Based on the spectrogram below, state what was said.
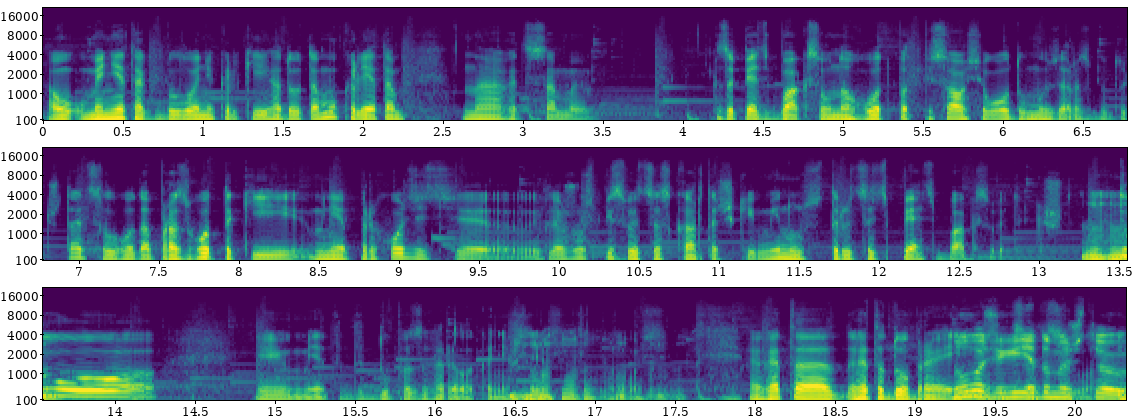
А у мяне так было некалькі гадоў таму калі я там на гэты самы за 5 баксаў на год подпісаўся о думаю зараз буду чытаць цел год а праз год такі мне прыходзіць гляжу спісваецца з картачкі мінус 35 баксаў. То метады дупа згарэла конечно. Гэта гэта добрая ну, я думаю что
